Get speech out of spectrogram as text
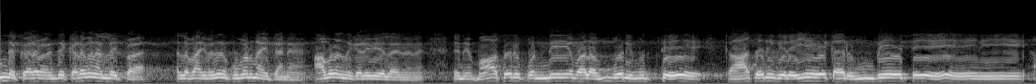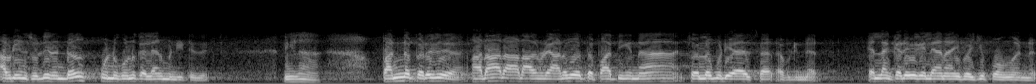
இந்த கிழவன் இந்த கிழவன் அல்ல இப்ப. அல்லவா இவன் குமரன் ஆயிட்டானே அவளும் அந்த கிழவி என்ன மாசரு பொன்னே வளம் ஒரு முத்தே காசரு விரையே கரும்பே தேனி அப்படின்னு சொல்லி ரெண்டும் ஒண்ணுக்கு ஒண்ணு கல்யாணம் பண்ணிட்டுது. பண்ண பிறகு அடார் ஆடாதனுடைய அனுபவத்தை பாத்தீங்கன்னா சொல்ல முடியாது சார் அப்படின்னாரு. எல்லாம் கழிவு கல்யாணம் ஆகி போய்க்கு போங்கன்னு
